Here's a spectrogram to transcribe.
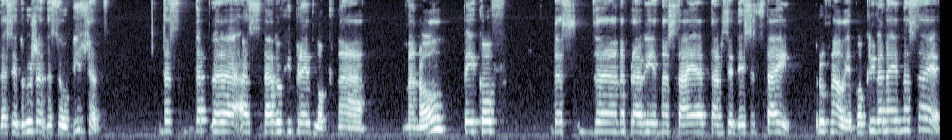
да се дружат, да се обичат. Да, да, аз дадох и предлог на Манол Пейков да, да направи една стая, там се 10 стаи. Рухнал е покрива на една стая.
